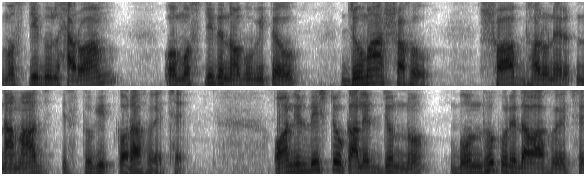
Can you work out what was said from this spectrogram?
মসজিদুল হারাম ও মসজিদে নববীতেও জুমা সহ সব ধরনের নামাজ স্থগিত করা হয়েছে। অনির্দিষ্টকালের জন্য বন্ধ করে দেওয়া হয়েছে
